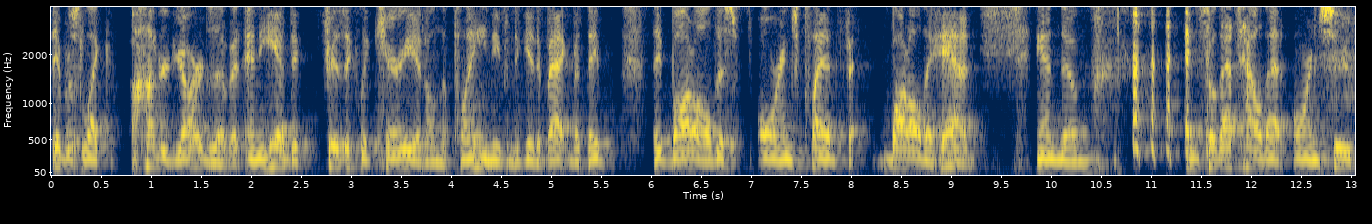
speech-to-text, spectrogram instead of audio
it was like a hundred yards of it, and he had to physically carry it on the plane even to get it back. But they they bought all this orange plaid, fa- bought all they had, and um, and so that's how that orange suit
